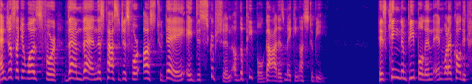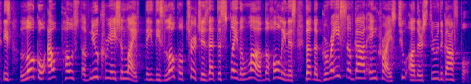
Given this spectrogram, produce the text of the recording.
And just like it was for them then, this passage is for us today a description of the people God is making us to be. His kingdom people in, in what I've called these, these local outposts of new creation life, these, these local churches that display the love, the holiness, the, the grace of God in Christ to others through the gospel.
